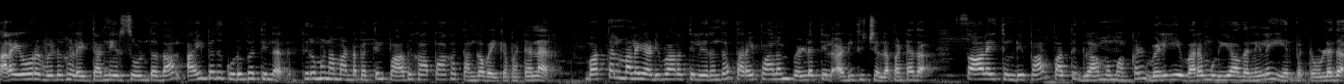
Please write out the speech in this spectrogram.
கரையோர வீடுகளை தண்ணீர் சூழ்ந்ததால் ஐம்பது குடும்பத்தினர் திருமண மண்டபத்தில் பாதுகாப்பாக தங்க வைக்கப்பட்டனர். வத்தல் மலை அடிவாரத்தில் இருந்த தரைப்பாலம் வெள்ளத்தில் அடித்துச் செல்லப்பட்டது. சாலை துண்டிப்பால் பத்து கிராம மக்கள் வெளியே வர முடியாத நிலை ஏற்பட்டுள்ளது.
